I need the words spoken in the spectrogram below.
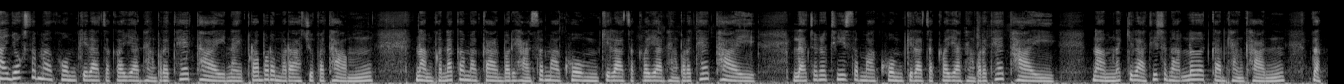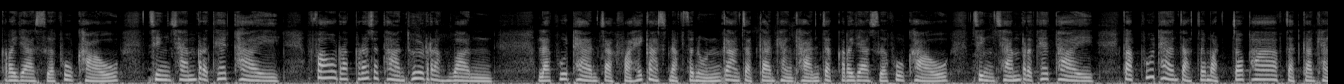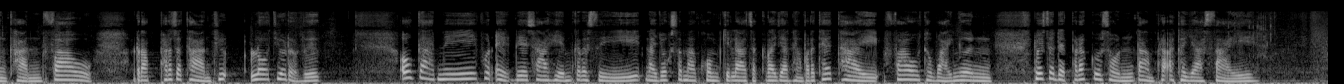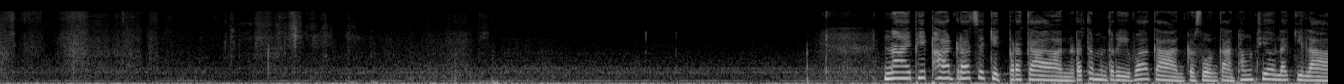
นายกสมาคมกีฬาจักรยานแห่งประเทศไทย ในพระบรมราชูปถัมภ์นำคณะกรรมการบริหารสมาคมกีฬาจักรยานแห่งประเทศไทย และเจ้าหน้าที่สมาคมกีฬาจักรยานแห่งประเทศไทยนำนักกีฬาที่ชนะเลิศการแข่งขันจักรยานเสือภูเขาชิงแชมป์ประเทศไทย เฝ้ารับพระราชทานถ้วยรางวัล และผู้แทนจากฝ่ายให้การสนับสนุนการจัดการแข่งขันจักรยานเสือภูเขาชิงแชมป์ประเทศไทย กับผู้แทนจากจังหวัดเจ้าภาพจัดการแข่งขันเฝ้า รับพระราชทานที่โล่ที่ระลึกโอกาสนี้พลเอกเดชาเหมกระสี นายกสมาคมกีฬาจักรยานแห่งประเทศไทย เฝ้าถวายเงิน โดยเสด็จพระกุศลตามพระอัธยาศัย นายพิพัฒน์รัชกิจประการรัฐมนตรีว่าการกระทรวงการท่องเที่ยวและกีฬา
